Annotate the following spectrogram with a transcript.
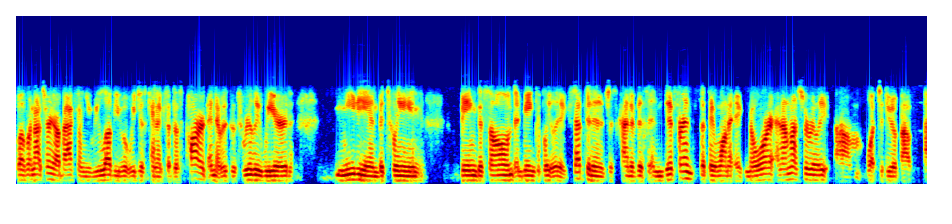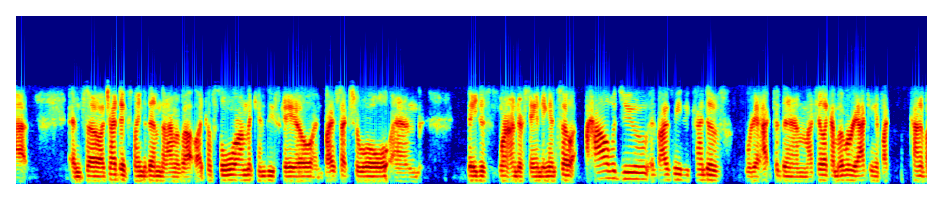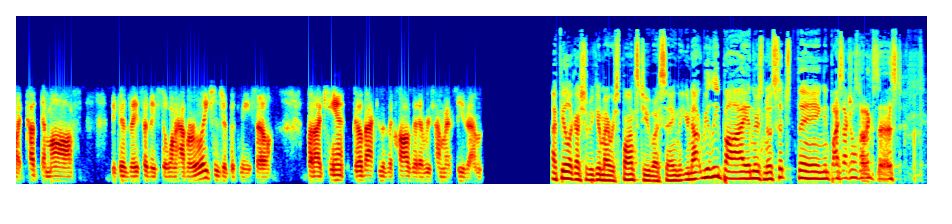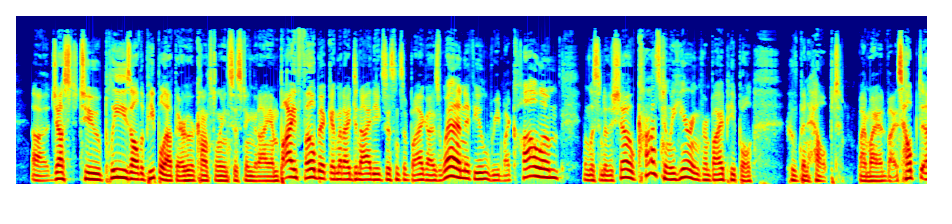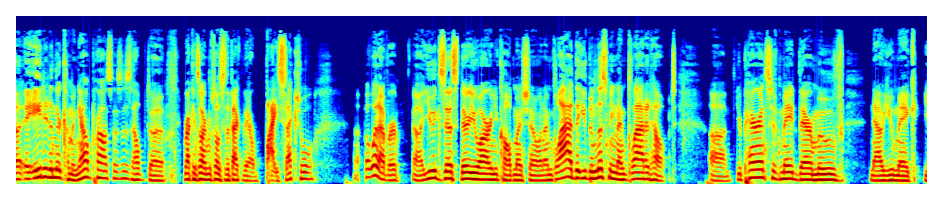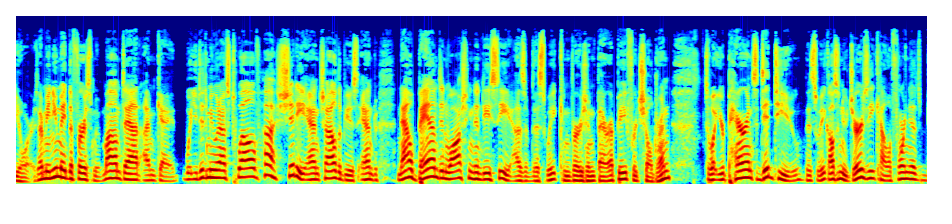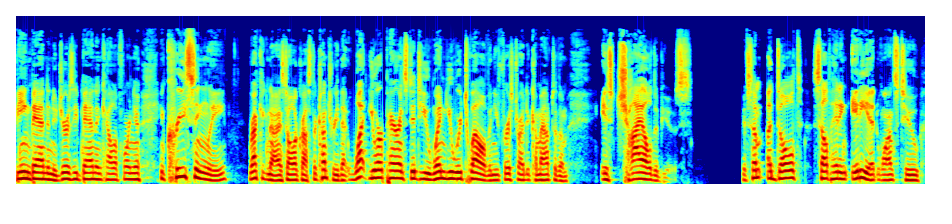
but we're not turning our backs on you. We love you, but we just can't accept this part. And it was this really weird median between being disowned and being completely accepted and it's just kind of this indifference that they want to ignore and i'm not sure really um what to do about that and so i tried to explain to them that i'm about like a four on the kinsey scale and bisexual and they just weren't understanding. And so how would you advise me to kind of react to them? I feel like i'm overreacting if i kind of like cut them off because they said they still want to have a relationship with me so but i can't go back into the closet every time i see them. I feel like I should begin my response to you by saying that you're not really bi and there's no such thing and bisexuals don't exist. Uh, just to please all the people out there who are constantly insisting that I am biphobic and that I deny the existence of bi guys. When, if you read my column and listen to the show, constantly hearing from bi people who've been helped by my advice, helped, uh, aided in their coming out processes, helped uh, reconciling themselves to the fact that they are bisexual. Uh, but whatever, uh, you exist, there you are, and you called my show, and I'm glad that you've been listening. I'm glad it helped. Uh, your parents have made their move. Now you make yours. I mean, you made the first move. Mom, dad, I'm gay. What you did to me when I was 12, huh, shitty and child abuse and now banned in Washington, D.C. as of this week, conversion therapy for children. So what your parents did to you this week, also New Jersey, California, it's being banned in New Jersey, banned in California, increasingly recognized all across the country that what your parents did to you when you were 12 and you first tried to come out to them is child abuse. If some adult self hating idiot wants to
